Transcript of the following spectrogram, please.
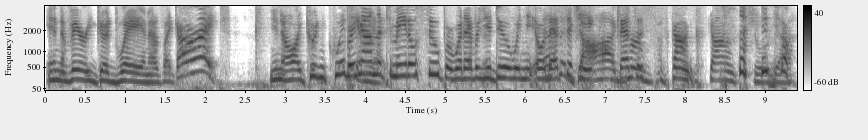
in a very good way, and I was like, "All right." You know, I couldn't quit. Bring on the tomato soup or whatever you do when you. Oh, that's, a if you. That's a skunk. Skunk, Julia.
